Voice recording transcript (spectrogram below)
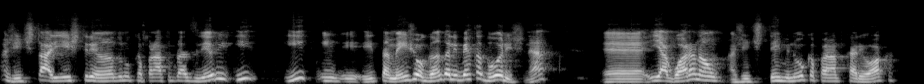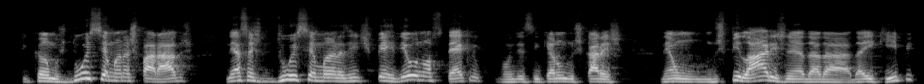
a gente estaria estreando no Campeonato Brasileiro e, e e, e, e também jogando a Libertadores, né? É, e agora não. A gente terminou o Campeonato Carioca, ficamos duas semanas parados. Nessas duas semanas a gente perdeu o nosso técnico, vamos dizer assim, que era um dos caras, né, um dos pilares né, da, da, da equipe.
